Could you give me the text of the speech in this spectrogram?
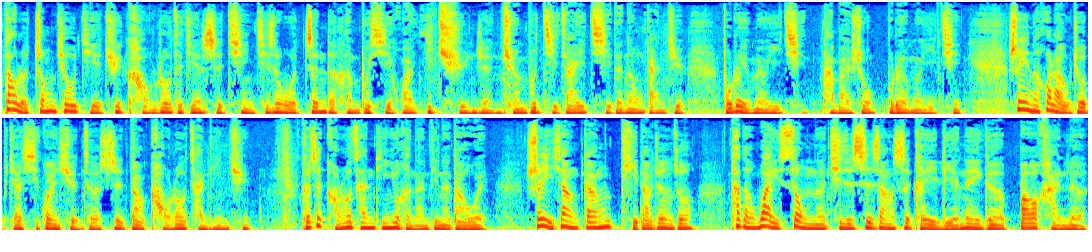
到了中秋节去烤肉这件事情，其实我真的很不喜欢一群人全部挤在一起的那种感觉。不论有没有疫情，坦白说，不论有没有疫情，所以呢，后来我就比较习惯选择是到烤肉餐厅去。可是烤肉餐厅又很难订得到位，所以像刚提到，就是说。它的外送呢，其实事实上是可以连那个包含了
